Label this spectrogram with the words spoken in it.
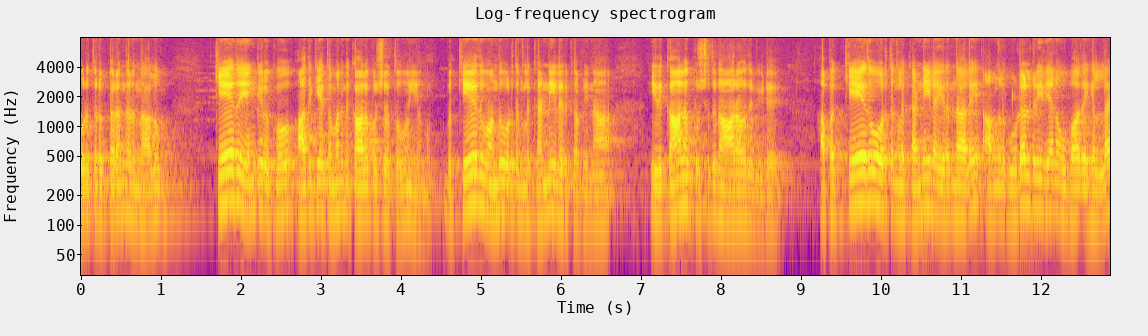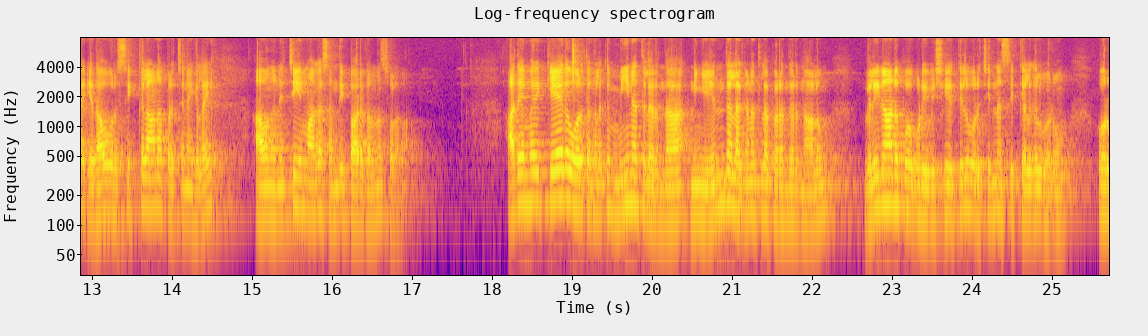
ஒருத்தர் பிறந்திருந்தாலும் கேது எங்கே இருக்கோ அதுக்கேற்ற மாதிரி இந்த காலபுருஷத்துவம் இயங்கும். இப்போ கேது வந்து ஒருத்தங்களுக்கு கண்ணியில் இருக்குது அப்படின்னா இது காலபுருஷத்தோட ஆறாவது வீடு. அப்போ கேது ஒருத்தங்களுக்கு கண்ணியில் இருந்தாலே அவங்களுக்கு உடல் ரீதியான உபாதைகளில் ஏதாவது ஒரு சிக்கலான பிரச்சனைகளை அவங்க நிச்சயமாக சந்திப்பார்கள்னு சொல்லலாம். அதே மாதிரி கேது ஒருத்தங்களுக்கு மீனத்தில் இருந்தால் நீங்கள் எந்த லக்னத்தில் பிறந்திருந்தாலும் வெளிநாடு போகக்கூடிய விஷயத்தில் ஒரு சின்ன சிக்கல்கள் வரும். ஒரு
